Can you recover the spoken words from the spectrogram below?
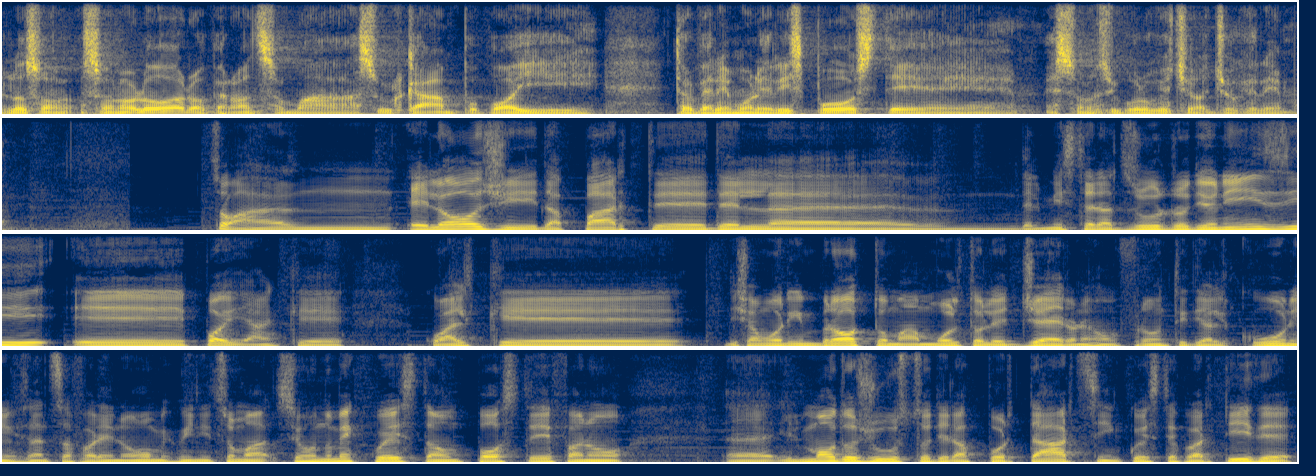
lo so, sono loro, però insomma sul campo poi troveremo le risposte e sono sicuro che ce la giocheremo. Insomma, mh, elogi da parte del, del mister azzurro Dionisi e poi anche qualche diciamo rimbrotto ma molto leggero nei confronti di alcuni senza fare nomi. Quindi insomma secondo me questo è un po' Stefano eh, il modo giusto di rapportarsi in queste partite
